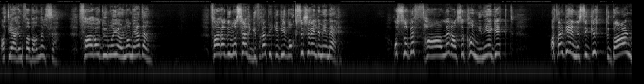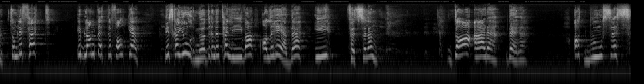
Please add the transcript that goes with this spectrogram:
at de er en forbannelse. Farao, du må gjøre noe med dem. Farao, du må sørge for at ikke de vokser så veldig mye mer. Og så befaler altså kongen i Egypt at hvert eneste guttebarn som blir født iblant dette folket, det skal jordmødrene ta livet av allerede i fødselen. Da er det, dere, at Moses,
